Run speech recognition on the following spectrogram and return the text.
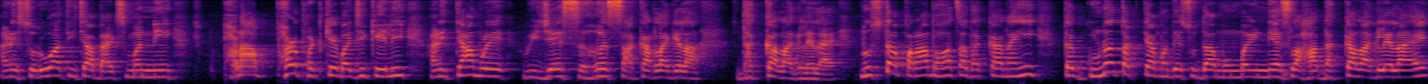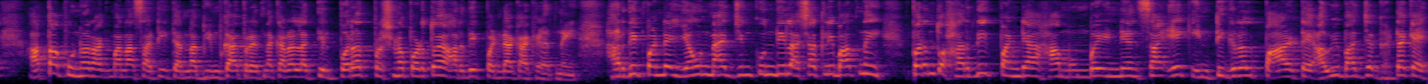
आणि सुरुवातीच्या बॅट्समननी फडाफड फटकेबाजी केली आणि त्यामुळे विजय सहज साकारला गेला. धक्का लागलेला आहे. नुसता पराभवाचा धक्का नाही तर गुणतक्त्यामध्ये सुद्धा मुंबई इंडियन्सला हा धक्का लागलेला आहे. आता पुनरागमनासाठी त्यांना भीमकाय प्रयत्न करायला लागतील. परत प्रश्न पडतोय हार्दिक पंड्या का खेळत नाही? हार्दिक पांड्या येऊन मॅच जिंकून देईल अशातली बात नाही. परंतु हार्दिक पांड्या हा मुंबई इंडियन्सचा एक इंटिग्रल पार्ट आहे अविभाज्य घटक आहे.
